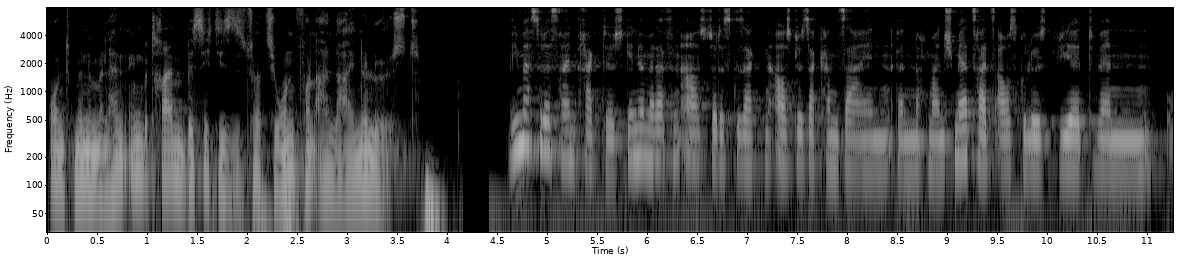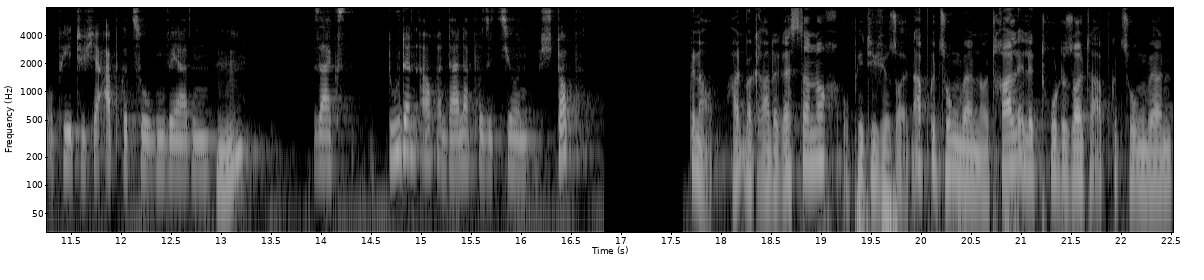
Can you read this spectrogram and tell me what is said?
und Minimal Handling betreiben, bis sich diese Situation von alleine löst. Wie machst du das rein praktisch? Gehen wir mal davon aus, du hattest gesagt, ein Auslöser kann sein, wenn nochmal ein Schmerzreiz ausgelöst wird, wenn OP-Tücher abgezogen werden. Mhm. Sagst du dann auch in deiner Position Stopp? Genau, hatten wir gerade gestern noch. OP-Tücher sollten abgezogen werden, Neutralelektrode sollte abgezogen werden.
